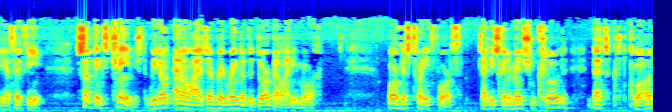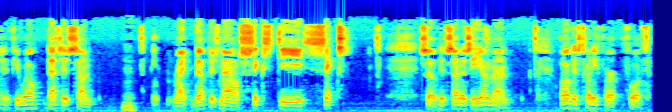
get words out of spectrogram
the FFE. Something's changed. We don't analyze every ring of the doorbell anymore. August 24th. Now he's going to mention Claude. That's Claude, if you will. That's his son. Hmm. Right. Werth is now 66. So his son is a young man. August 24th.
